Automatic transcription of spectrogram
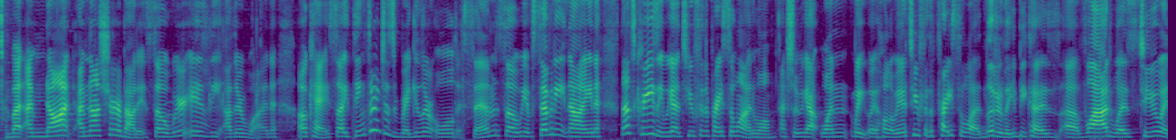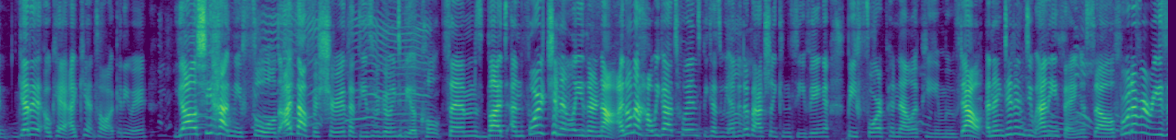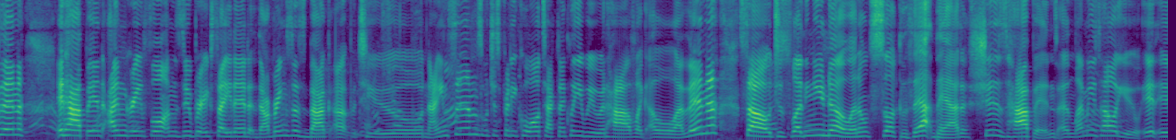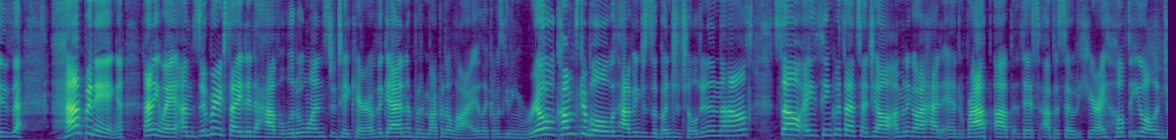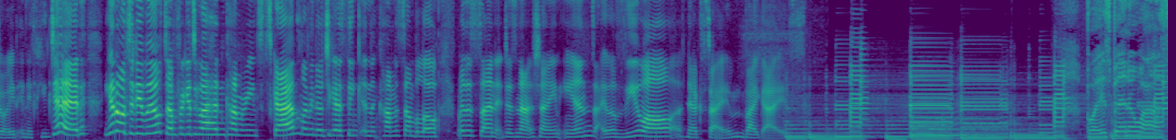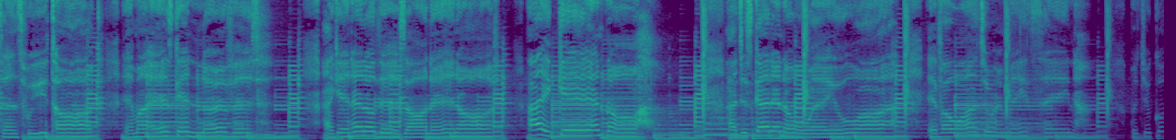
but I'm not I'm not sure about it. So where is the other one? Okay, so I think they're just regular old Sims. So we have 789. That's crazy. We got two for the price of one. Well, actually we got one. Wait, wait, hold on. We got two for the price of one, literally because uh, Vlad was two and get it? Okay, I can't talk anyway. Y'all, she had me fooled. I thought for sure that these were going to be occult sims, but unfortunately they're not. I don't know how we got twins because we ended up actually conceiving before Penelope moved out, and I didn't do anything. So for whatever reason, it happened. I'm grateful. I'm super excited. That brings us back up to nine sims, which is pretty cool. Technically, we would have like 11. So just letting you know, I don't suck that bad. Shiz happens, and let me tell you, it is happening. Anyway, I'm super excited to have little ones to take care of again, but I'm not gonna lie, like I was getting real comfortable with having just a bunch of children in the house. So I think with that said, y'all, I'm gonna go ahead and wrap up this episode here. I hope that you all enjoyed, and if you did, you know what to do, boo. Don't forget to go ahead and comment, rate, and subscribe. Let me know what you guys think in the comments down below where the sun does not shine, and I will see you all next time. Bye, guys. Boy, it's been a while since we talked, and my head's getting nervous. I can't handle this on and off. I can't, no. I just gotta know where you are if I want to remain sane. But you go.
